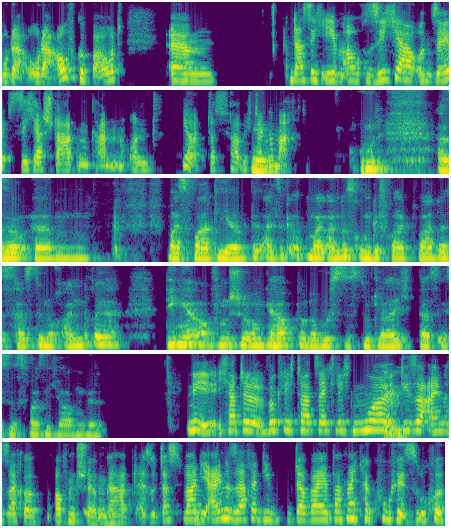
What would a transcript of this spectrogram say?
oder, oder aufgebaut, ähm, dass ich eben auch sicher und selbstsicher starten kann. Und ja, das habe ich dann ja. gemacht. Gut. Also ähm, was war dir, also mal andersrum gefragt, war das, hast du noch andere Dinge auf dem Schirm gehabt oder wusstest du gleich, das ist es, was ich haben will? Nee, ich hatte wirklich tatsächlich nur mhm. diese eine Sache auf dem Schirm mhm. gehabt. Also das war die eine Sache, die dabei bei meiner Kugelsuche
